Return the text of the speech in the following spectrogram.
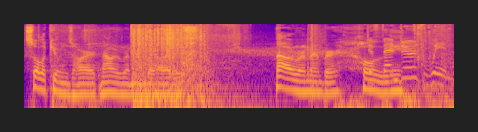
Solo killing is hard. Now I remember how it is. Now I remember. Holy. Defenders win.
